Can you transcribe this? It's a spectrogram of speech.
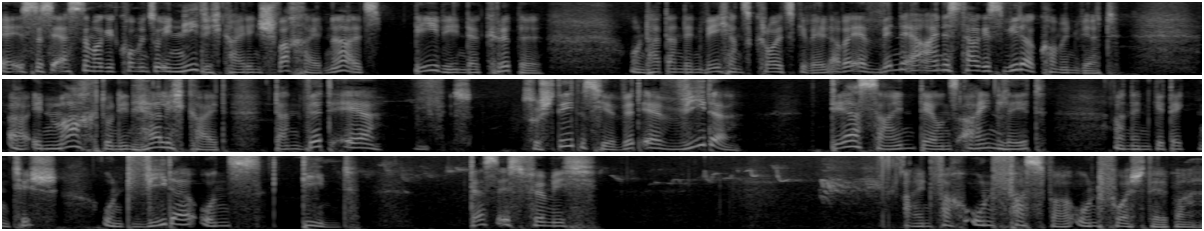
er ist das erste Mal gekommen so in Niedrigkeit, in Schwachheit, ne, als Baby in der Krippe und hat dann den Weg ans Kreuz gewählt. Aber er, wenn er eines Tages wiederkommen wird, äh, in Macht und in Herrlichkeit, dann wird er, so steht es hier, wird er wieder der sein, der uns einlädt an den gedeckten Tisch und wieder uns dient. Das ist für mich einfach unfassbar, unvorstellbar.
